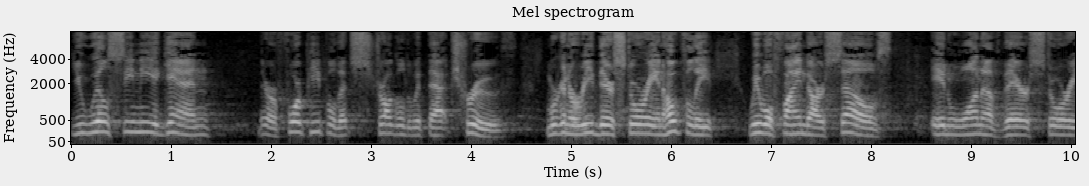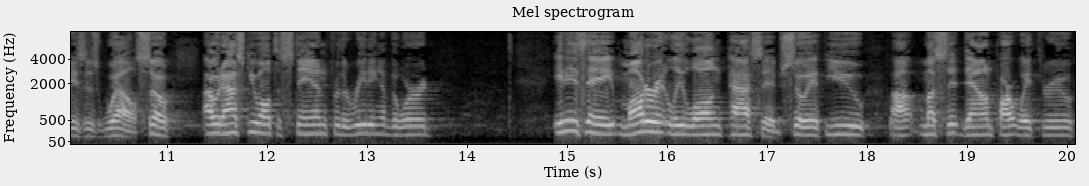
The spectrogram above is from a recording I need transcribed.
you will see me again. There are four people that struggled with that truth. We're going to read their story, and hopefully, we will find ourselves in one of their stories as well. So, I would ask you all to stand for the reading of the word. It is a moderately long passage, so if you uh, must sit down partway through,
